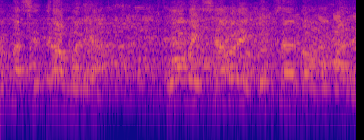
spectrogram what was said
எம் எஸ் சித்ராம் மாடியா கோவை செவலை குரூப் சார்பா வந்த மாடு.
